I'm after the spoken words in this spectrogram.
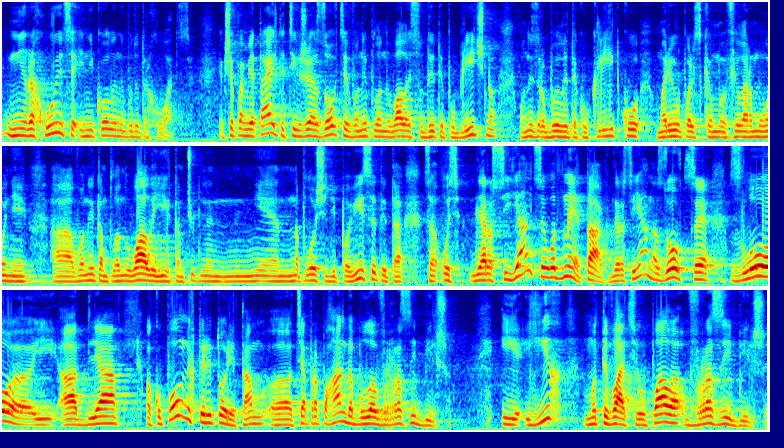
не рахуються і ніколи не будуть рахуватися. Якщо пам'ятаєте, тих же азовців вони планували судити публічно. Вони зробили таку клітку в Маріупольському філармонії. А вони там планували їх там чуть не, на площаді повісити. Та це ось для росіян це одне. Так, для росіян Азов це зло. А для окупованих територій там е, ця пропаганда була в рази більша. І їх мотивація упала в рази більше.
